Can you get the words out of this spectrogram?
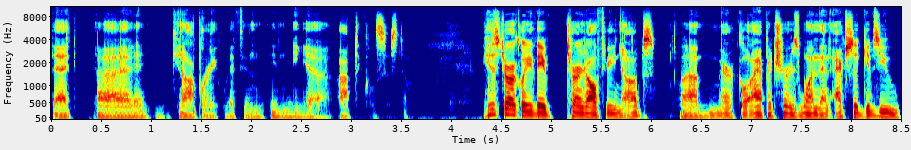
that uh, you can operate with in in the uh, optical system. Historically, they've turned all three knobs. Um, numerical aperture is one that actually gives you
